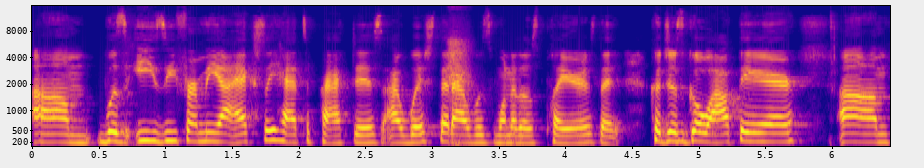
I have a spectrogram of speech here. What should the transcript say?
um, was easy for me. I actually had to practice. I wish that I was one of those players that could just go out there um,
